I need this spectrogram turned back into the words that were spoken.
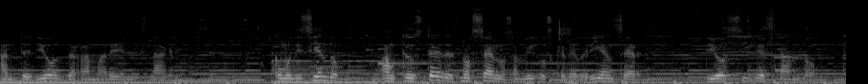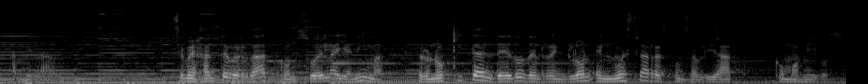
ante Dios derramaré mis lágrimas. Como diciendo, aunque ustedes no sean los amigos que deberían ser, Dios sigue estando a mi lado. Semejante verdad consuela y anima pero no quita el dedo del renglón en nuestra responsabilidad como amigos.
